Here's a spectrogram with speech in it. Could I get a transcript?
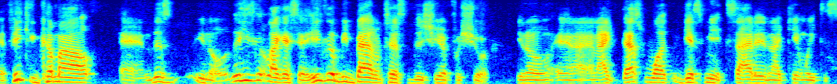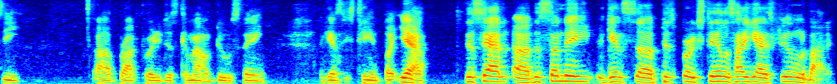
if he can come out and this, you know, he's like I said, he's going to be battle tested this year for sure. You know, and and I that's what gets me excited, and I can't wait to see uh, Brock Purdy just come out and do his thing against these teams. But yeah, this had uh, this Sunday against uh, Pittsburgh Steelers. How you guys feeling about it?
